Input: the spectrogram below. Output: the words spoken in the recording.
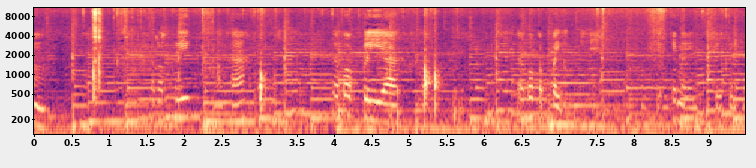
ม แล้วก็พริกนะคะ แล้วก็เกลียแล้วก็กะปิเขียนแค่ไหนเกลีย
